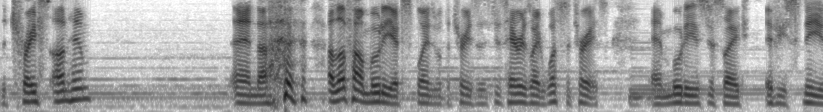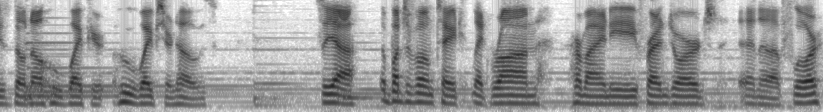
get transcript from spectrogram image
the trace on him, and uh, I love how Moody explains what the trace is. Just Harry's like, "What's the trace?" And Moody's just like, "If you sneeze, they'll know who wipe your who wipes your nose." So yeah, a bunch of them take like Ron, Hermione, Fred, and George, and uh, Fleur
